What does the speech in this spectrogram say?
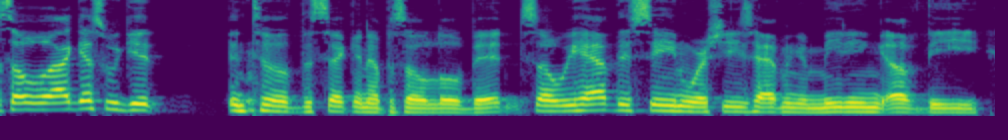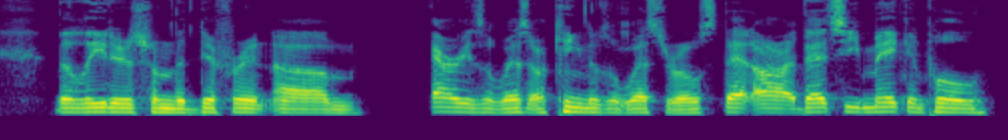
So I guess we get into the second episode a little bit. So we have this scene where she's having a meeting of the the leaders from the different um areas of West or kingdoms of Westeros that are that she may can pull.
